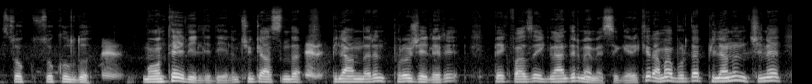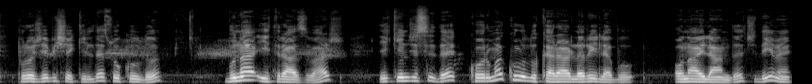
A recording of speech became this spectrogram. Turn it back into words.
sok, sokuldu. Evet. Monte edildi diyelim. Çünkü aslında evet. planların projeleri pek fazla ilgilendirmemesi gerekir ama burada planın içine proje bir şekilde sokuldu. Buna itiraz var. İkincisi de koruma kurulu kararlarıyla bu onaylandı değil mi?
